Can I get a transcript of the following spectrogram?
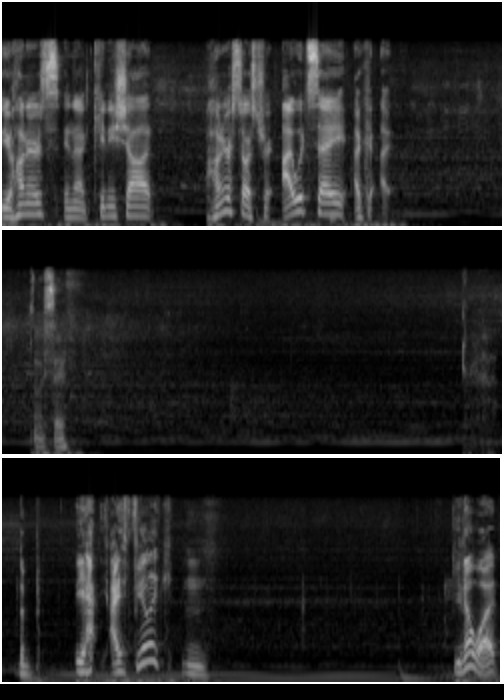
Your hunters in a kidney shot. Hunter starts. Tra I would say. I, I, let me see. The yeah, I feel like. Mm, you know what?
